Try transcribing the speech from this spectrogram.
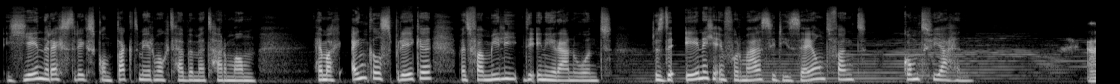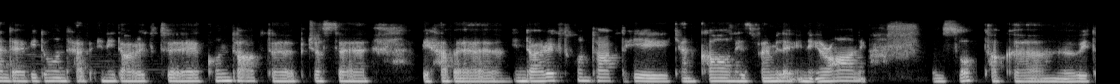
geen rechtstreeks contact meer mocht hebben met haar man. Hij mag enkel spreken met familie die in Iran woont. Dus de enige informatie die zij ontvangt, komt via hen. and uh, we don't have any direct uh, contact. Uh, just we have a indirect contact. He can call his family in Iran, also talk with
